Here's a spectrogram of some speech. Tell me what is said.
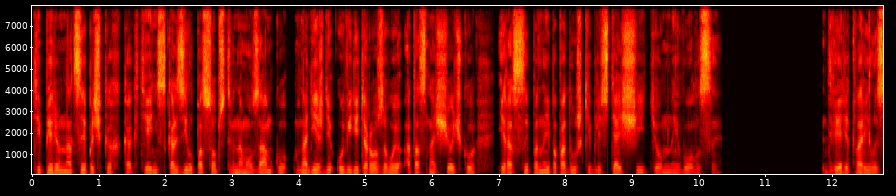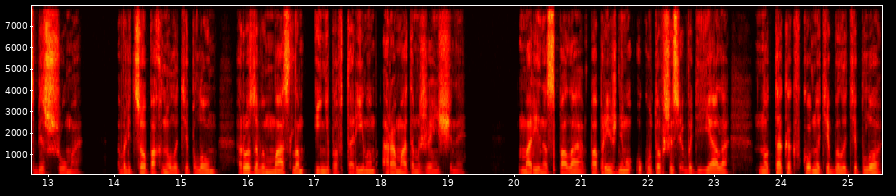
Теперь он на цыпочках, как тень, скользил по собственному замку в надежде увидеть розовую от щечку и рассыпанные по подушке блестящие темные волосы. Дверь отворилась без шума. В лицо пахнуло теплом, розовым маслом и неповторимым ароматом женщины. Марина спала, по-прежнему укутавшись в одеяло, но так как в комнате было тепло,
